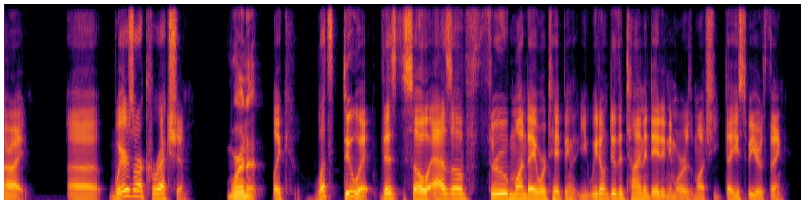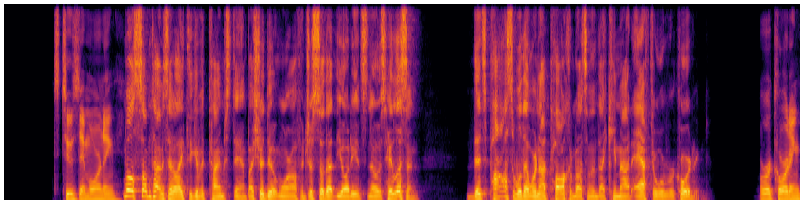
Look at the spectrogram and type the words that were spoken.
All right. Uh, where's our correction? We're in it. Like, let's do it. This so as of through Monday, we're taping. We don't do the time and date anymore as much. That used to be your thing. It's Tuesday morning. Well, sometimes I like to give a timestamp. I should do it more often, just so that the audience knows. Hey, listen, it's possible that we're not talking about something that came out after we're recording. We're recording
